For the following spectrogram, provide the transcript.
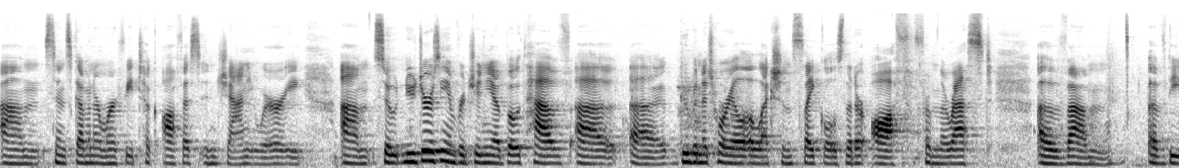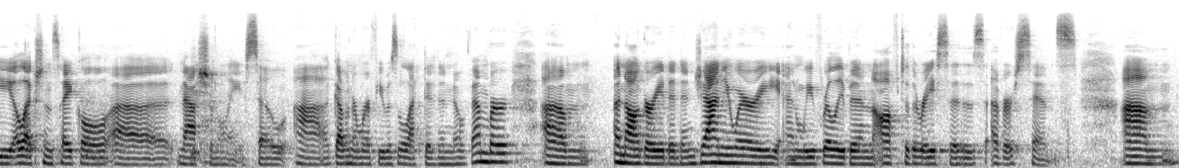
um, since Governor Murphy took office in January. Um, so New Jersey and Virginia both have uh, uh, gubernatorial election cycles that are off from the rest of um, of the election cycle uh, nationally. So uh, Governor Murphy was elected in November, um, inaugurated in January, and we've really been off to the races ever since. Um,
